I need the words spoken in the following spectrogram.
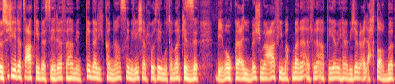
استشهدت عقب استهدافها من قبل قناص ميليشيا الحوثي المتمركز بموقع المجمعة في مقبنة أثناء قيامها بجمع الأحطاب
